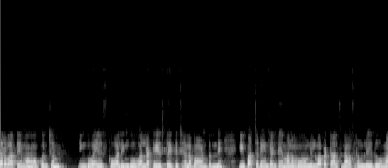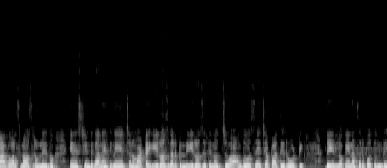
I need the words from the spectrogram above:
తర్వాత ఏమో కొంచెం ఇంగువ వేసుకోవాలి. ఇంగువ వల్ల టేస్ట్ అయితే చాలా బాగుంటుంది. ఈ పచ్చడి ఏంటంటే మనము నిల్వ పెట్టాల్సిన అవసరం లేదు మాగవలసిన అవసరం లేదు. ఇన్స్టెంట్గానే తినేయచ్చు అనమాట ఈరోజు కలిపింది ఈరోజే తినొచ్చు. దోశ చపాతి రోటీ దేనిలోకైనా సరిపోతుంది.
